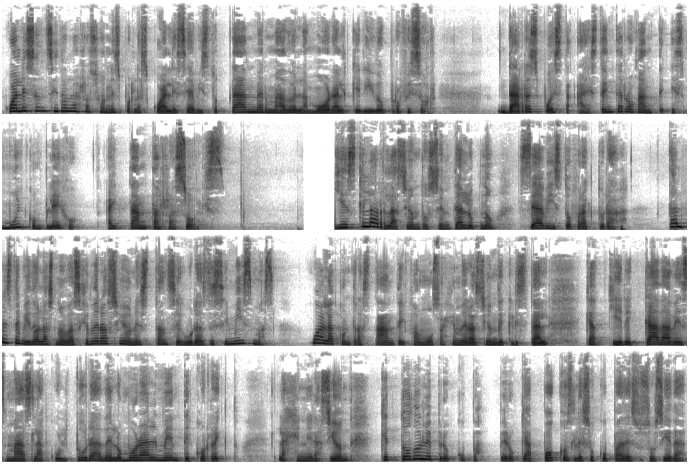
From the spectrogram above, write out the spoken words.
cuáles han sido las razones por las cuales se ha visto tan mermado el amor al querido profesor. Dar respuesta a esta interrogante es muy complejo, hay tantas razones. Y es que la relación docente-alumno se ha visto fracturada, tal vez debido a las nuevas generaciones tan seguras de sí mismas, o a la contrastante y famosa generación de cristal que adquiere cada vez más la cultura de lo moralmente correcto, la generación que todo le preocupa, pero que a pocos les ocupa de su sociedad.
